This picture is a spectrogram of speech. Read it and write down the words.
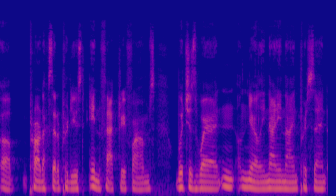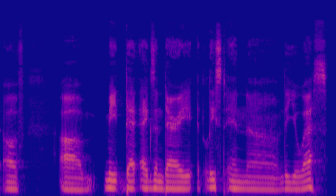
uh, products that are produced in factory farms, which is where n- nearly 99% of um, meat, de- eggs, and dairy, at least in uh, the U.S.,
